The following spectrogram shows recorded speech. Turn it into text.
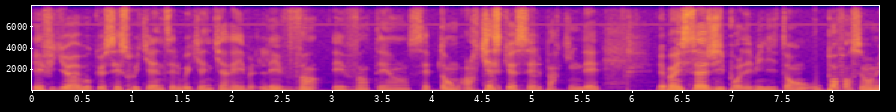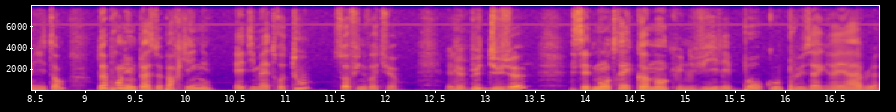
Et figurez-vous que c'est ce week-end, c'est le week-end qui arrive, les 20 et 21 septembre. Alors qu'est-ce que c'est le Parking Day? Eh bien, il s'agit pour les militants, ou pas forcément militants, de prendre une place de parking et d'y mettre tout, sauf une voiture. Et le but du jeu, c'est de montrer comment qu'une ville est beaucoup plus agréable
